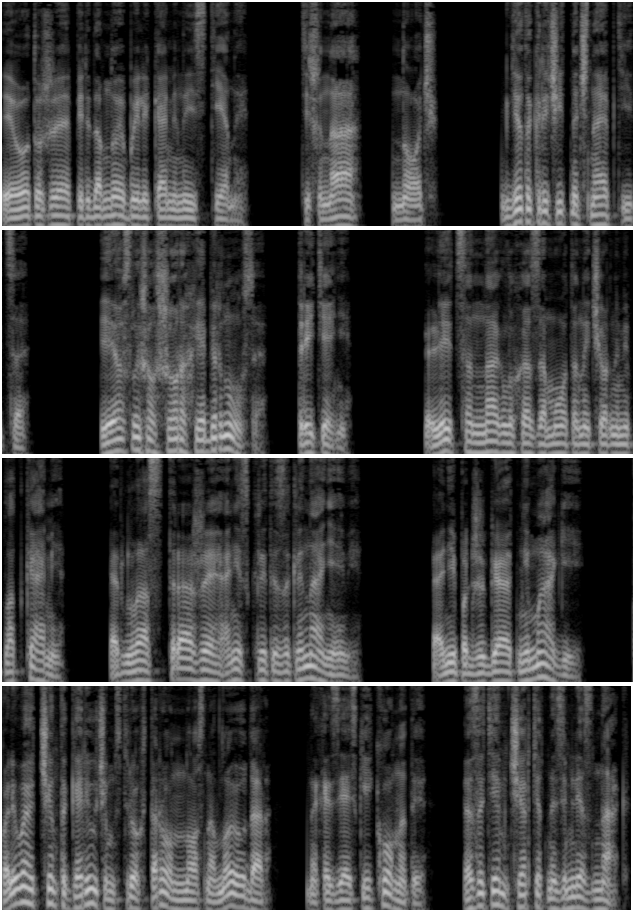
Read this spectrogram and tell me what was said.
И вот уже передо мной были каменные стены. Тишина, ночь. Где-то кричит ночная птица. Я услышал шорох и обернулся. Три тени. Лица наглухо замотаны черными платками. От глаз стражи они скрыты заклинаниями. Они поджигают не магией. Поливают чем-то горючим с трех сторон, но основной удар — на хозяйские комнаты, а затем чертят на земле знак.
